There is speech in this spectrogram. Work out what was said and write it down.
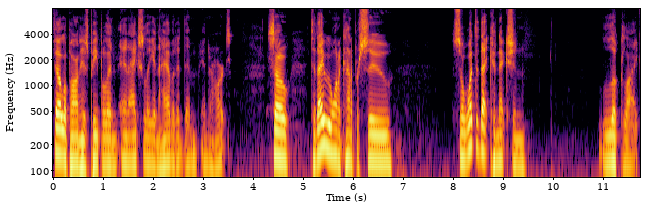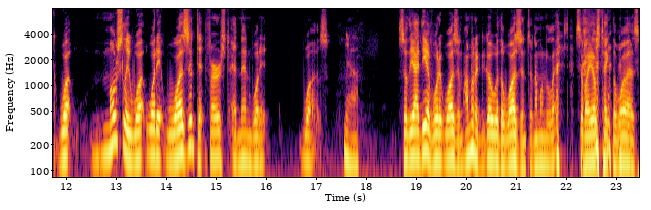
fell upon his people and, and actually inhabited them in their hearts. So today we want to kind of pursue so what did that connection look like? What mostly what what it wasn't at first and then what it was. Yeah. So the idea of what it wasn't, I'm going to go with the wasn't, and I'm going to let somebody else take the was.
